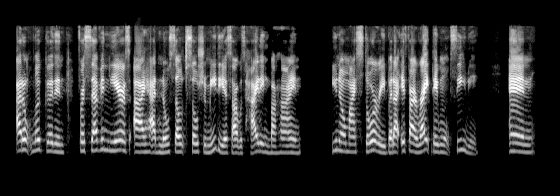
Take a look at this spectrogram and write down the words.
I don't look good." And for seven years, I had no so- social media, so I was hiding behind, you know, my story. But I, if I write, they won't see me. And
